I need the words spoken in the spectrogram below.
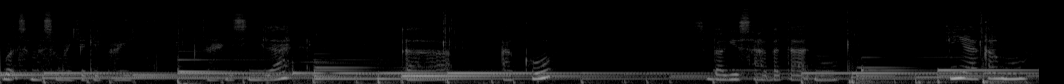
buat sama-sama jadi baik nah disinilah uh, aku sebagai sahabat taatmu. Dia, kamu.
